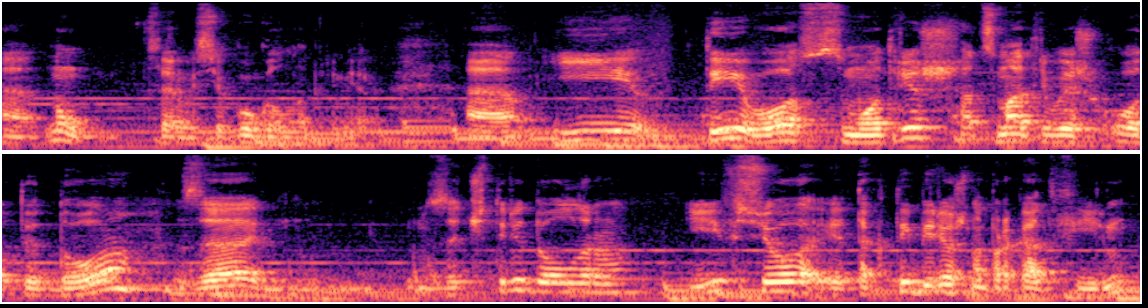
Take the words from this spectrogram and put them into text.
э, ну, в сервисе Google, например. А, И ты его смотришь, отсматриваешь от и до за, за 4 доллара, и все. И так ты берешь на прокат фильм,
